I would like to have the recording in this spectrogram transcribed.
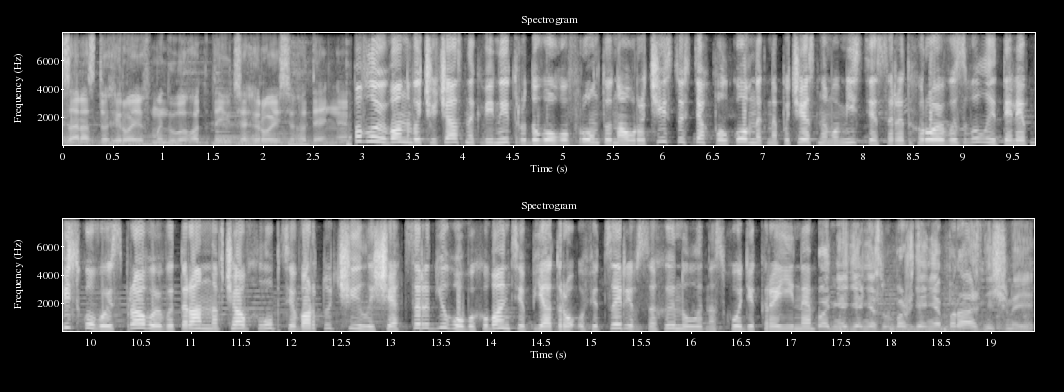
Зараз до героїв минулого додаються герої сьогодення. Павло Іванович, учасник війни Трудового фронту на урочистостях, полковник на почесному місці серед героїв-визволителів. Військовою справою ветеран навчав хлопців в артучилище. Серед його вихованців п'ятеро офіцерів загинули на сході країни. Сегодня день освобождения праздничный,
